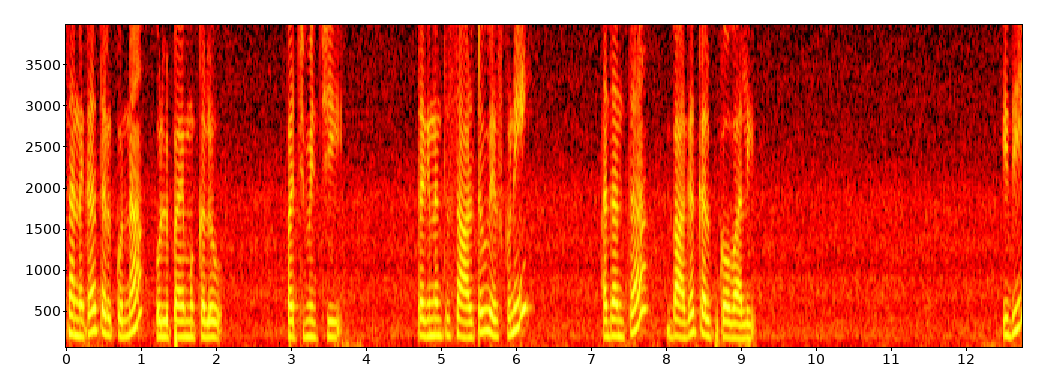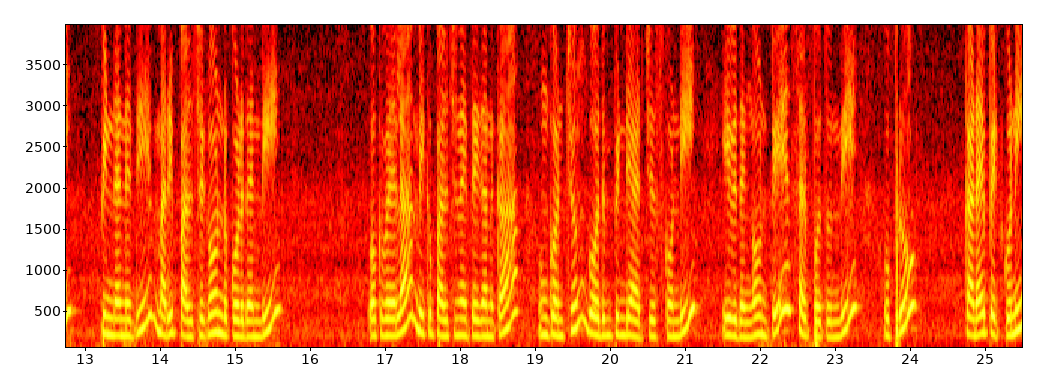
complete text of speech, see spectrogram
సన్నగా తరుక్కున్న ఉల్లిపాయ ముక్కలు పచ్చిమిర్చి తగినంత సాల్ట్ వేసుకుని అదంతా బాగా కలుపుకోవాలి. ఇది పిండి అనేది మరి పల్చగా ఉండకూడదండి. ఒకవేళ మీకు పల్చనైతే కనుక ఇంకొంచెం గోధుమ పిండి యాడ్ చేసుకోండి. ఈ విధంగా ఉంటే సరిపోతుంది. ఇప్పుడు కడాయి పెట్టుకుని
